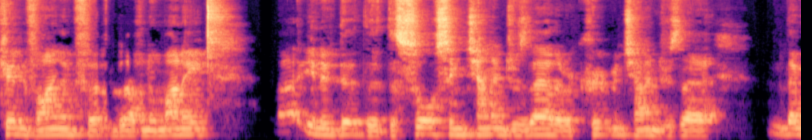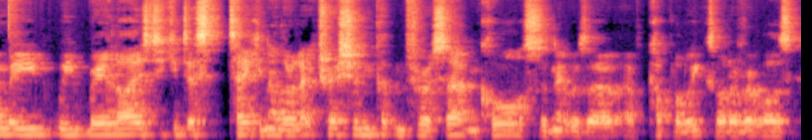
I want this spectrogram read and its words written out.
Couldn't find them for love nor money. You know, the, the, the sourcing challenge was there, the recruitment challenge was there. Then we we realised you could just take another electrician, put them through a certain course, and it was a, a couple of weeks, whatever it was.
